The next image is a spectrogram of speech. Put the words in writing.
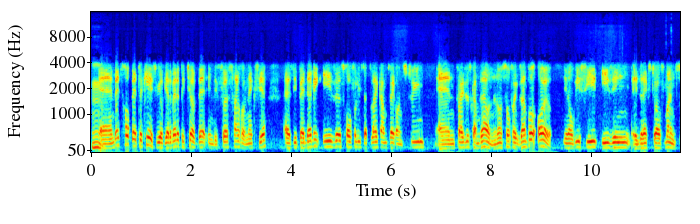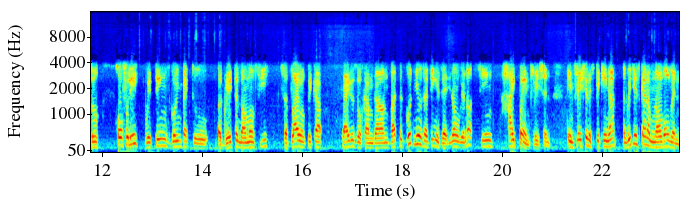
Mm. And let's hope that's the case. We'll get a better picture of that in the first half of next year. As the pandemic eases, hopefully supply comes back on stream and prices come down. You know, so for example, oil, you know, we see it easing in the next 12 months. So hopefully, with things going back to a greater normalcy, supply will pick up, prices will come down. But the good news, I think, is that, you know, we're not seeing hyperinflation. Inflation is picking up, which is kind of normal when,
